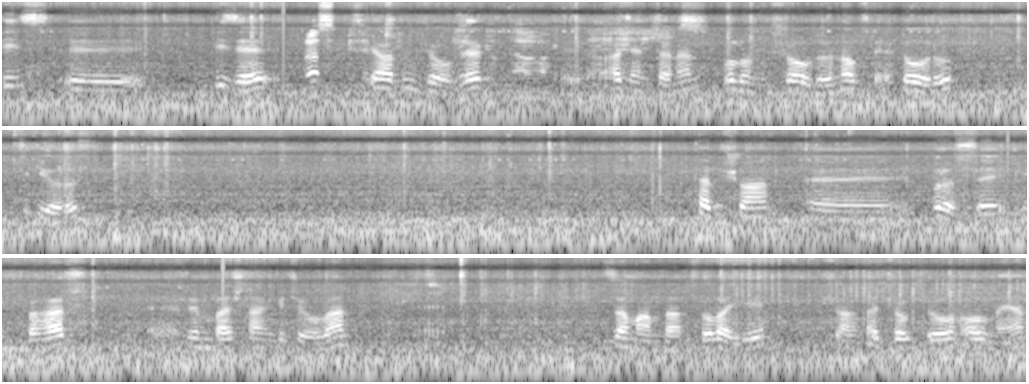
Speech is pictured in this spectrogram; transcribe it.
Biz e, bize yardımcı olacak e, bulunmuş olduğu noktaya doğru gidiyoruz. Tabi şu an e, burası ilkbaharın başlangıcı olan e, zamandan dolayı şu anda çok yoğun olmayan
